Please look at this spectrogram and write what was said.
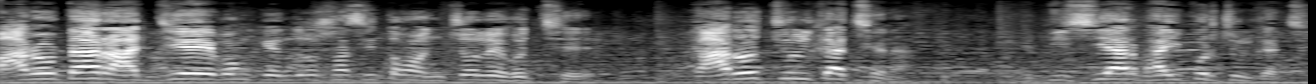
বারোটা রাজ্যে এবং কেন্দ্রশাসিত অঞ্চলে হচ্ছে, কারও চুলকাচ্ছে না। পিসিআর ভাইপোর চুলকাচ্ছে।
